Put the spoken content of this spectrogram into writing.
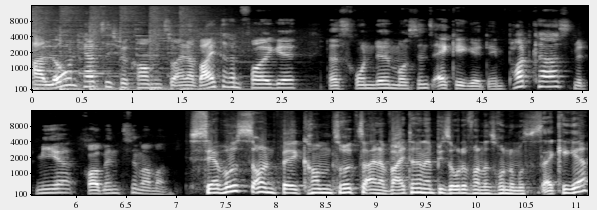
Hallo und herzlich willkommen zu einer weiteren Folge Das Runde muss ins Eckige, dem Podcast mit mir, Robin Zimmermann. Servus und willkommen zurück zu einer weiteren Episode von Das Runde muss ins Eckige.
